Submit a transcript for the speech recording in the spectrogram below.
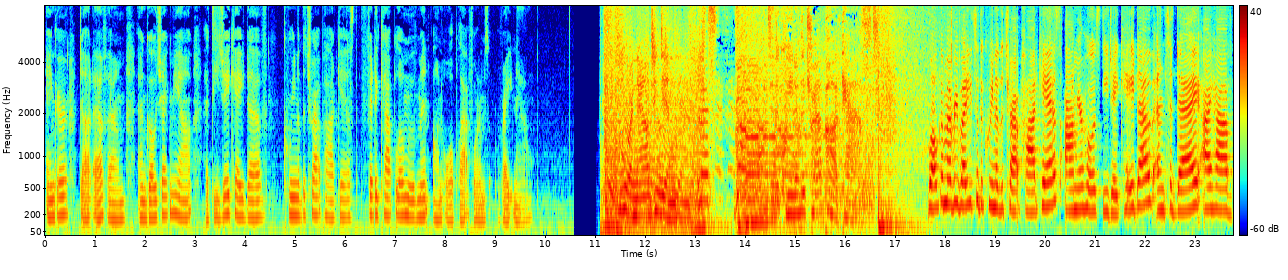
anchor.fm and go check me out at DJ Dev, Queen of the Trap Podcast, Fitted Cap Low Movement on all platforms right now. You are now tuned in. Let's go to the Queen of the Trap Podcast. Welcome everybody to the Queen of the Trap podcast. I'm your host DJ K Dev, and today I have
